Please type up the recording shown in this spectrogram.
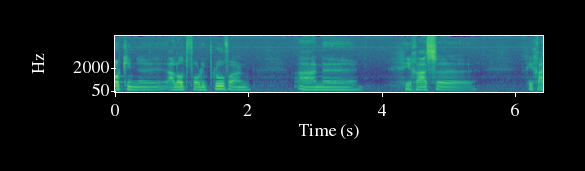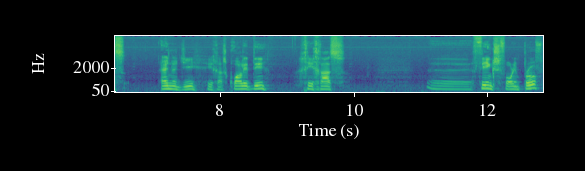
working uh, a lot for improve, and and uh, he has uh, he has energy, he has quality, he has uh, things for improve,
